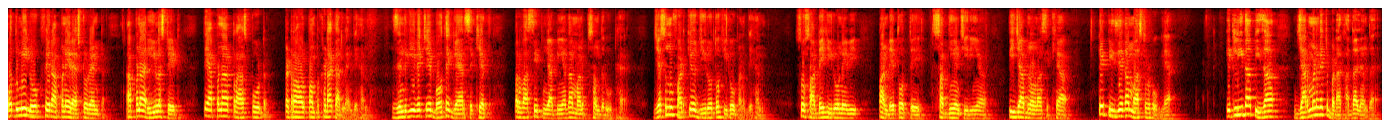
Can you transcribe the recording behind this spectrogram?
ਉਦਮੀ ਲੋਕ ਫਿਰ ਆਪਣੇ ਰੈਸਟੋਰੈਂਟ, ਆਪਣਾ ਰੀਅਲ ਏਸਟੇਟ ਤੇ ਆਪਣਾ ਟਰਾਂਸਪੋਰਟ, ਪੈਟਰੋਲ ਪੰਪ ਖੜਾ ਕਰ ਲੈਂਦੇ ਹਨ। ਜ਼ਿੰਦਗੀ ਵਿੱਚ ਇਹ ਬਹੁਤੇ ਗੈਰ ਸਿੱਖਿਅਤ ਪ੍ਰਵਾਸੀ ਪੰਜਾਬੀਆਂ ਦਾ ਮਨਪਸੰਦ ਰੂਟ ਹੈ, ਜਿਸ ਨੂੰ ਫੜ ਕੇ ਉਹ ਜ਼ੀਰੋ ਤੋਂ ਹੀਰੋ ਬਣਦੇ ਹਨ। ਸੋ ਸਾਡੇ ਹੀਰੋ ਨੇ ਵੀ ਭਾਂਡੇ ਧੋਤੇ, ਸਬਜ਼ੀਆਂ ਚੀਰੀਆਂ, ਪੀਜ਼ਾ ਬਣਾਉਣਾ ਸਿੱਖਿਆ ਤੇ ਪੀਜ਼ੇ ਦਾ ਮਾਸਟਰ ਹੋ ਗਿਆ। ਇਟਲੀ ਦਾ ਪੀਜ਼ਾ ਜਰਮਨ ਵਿੱਚ ਬੜਾ ਖਾਦਾ ਜਾਂਦਾ ਹੈ,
